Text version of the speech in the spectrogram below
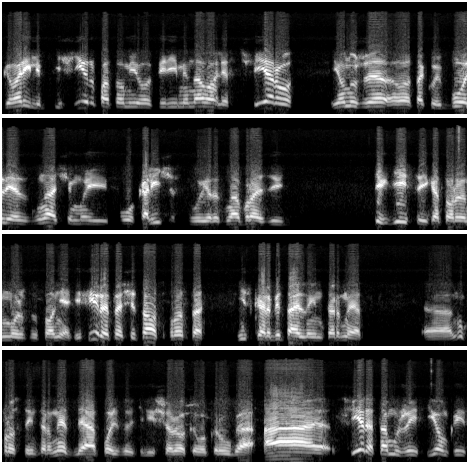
говорили «Эфир», потом его переименовали в «Сферу», и он уже такой более значимый по количеству и разнообразию тех действий, которые он может выполнять. Эфир это считался просто низкоорбитальный интернет. Э, ну, просто интернет для пользователей широкого круга. А сфера, там уже и съемка из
